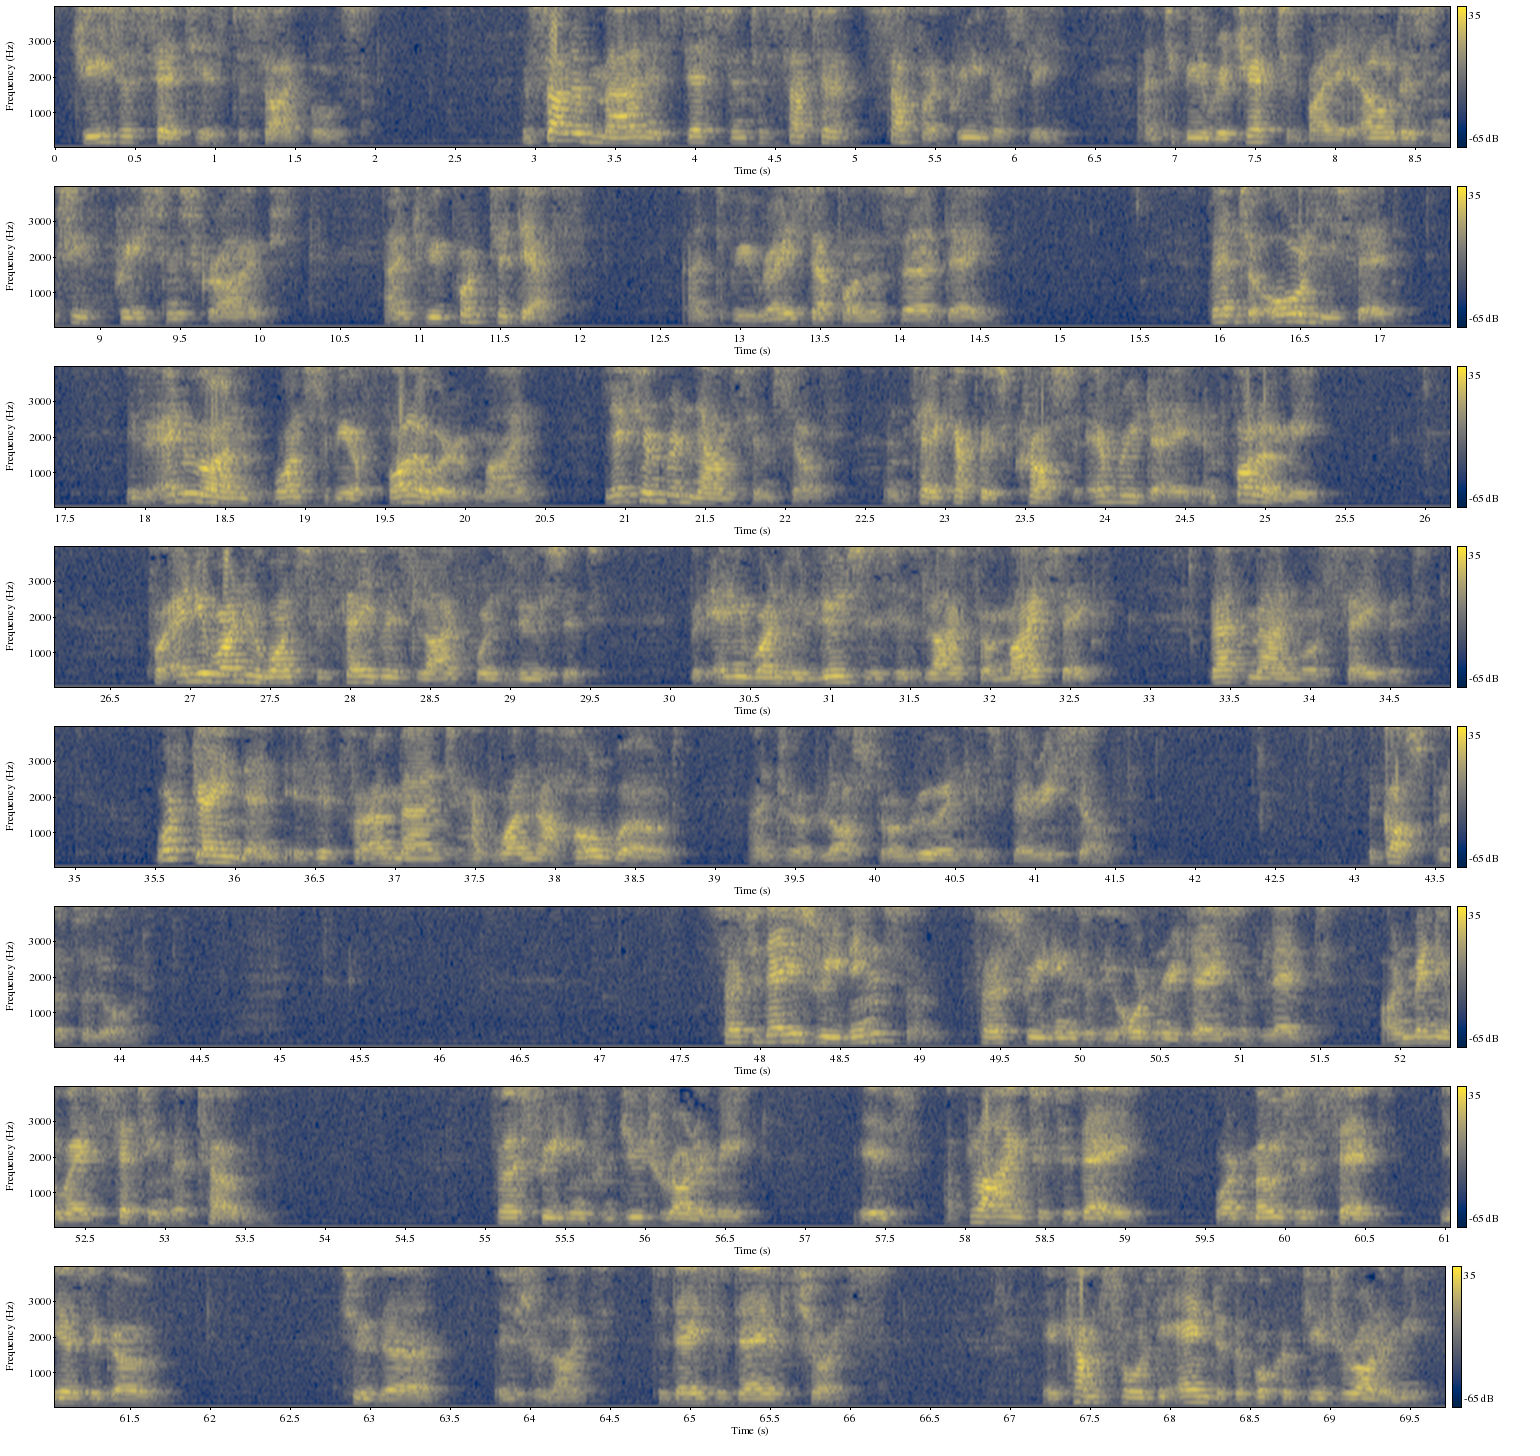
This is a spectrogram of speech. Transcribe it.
Jesus said to his disciples, The Son of Man is destined to suffer grievously, and to be rejected by the elders and chief priests and scribes, and to be put to death, and to be raised up on the third day. Then to all he said, if anyone wants to be a follower of mine, let him renounce himself and take up his cross every day and follow me. For anyone who wants to save his life will lose it, but anyone who loses his life for my sake, that man will save it. What gain then is it for a man to have won the whole world and to have lost or ruined his very self? The Gospel of the Lord. So today's readings, um, first readings of the ordinary days of Lent, are in many ways setting the tone. First reading from Deuteronomy is applying to today what Moses said years ago to the Israelites. Today's a day of choice. It comes towards the end of the book of Deuteronomy,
